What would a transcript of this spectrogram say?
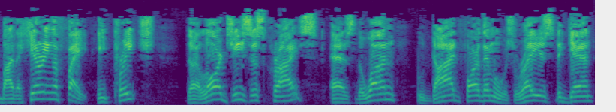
by the hearing of faith. He preached the Lord Jesus Christ as the one who died for them, who was raised again,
